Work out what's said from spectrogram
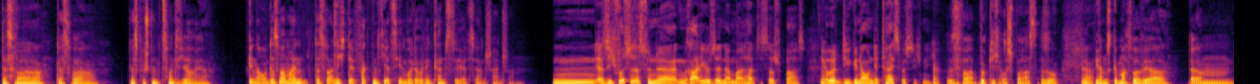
Das war, das war, das ist bestimmt 20 Jahre her. Genau, und das war mein, das war nicht der Fakt, den ich dir erzählen wollte, aber den kanntest du jetzt ja anscheinend schon. Also ich wusste, dass du eine, einen Radiosender mal hattest aus Spaß. Ja. Aber die genauen Details wusste ich nicht. Ja, es war wirklich aus Spaß. Also Ja. wir haben es gemacht, weil wir, ähm,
